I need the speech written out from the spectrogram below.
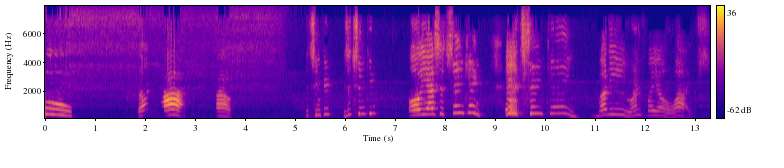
Ooh, that's fast. Wow. It's sinking? Is it sinking? Oh, yes, it's sinking. It's sinking. Buddy, run for your lives.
